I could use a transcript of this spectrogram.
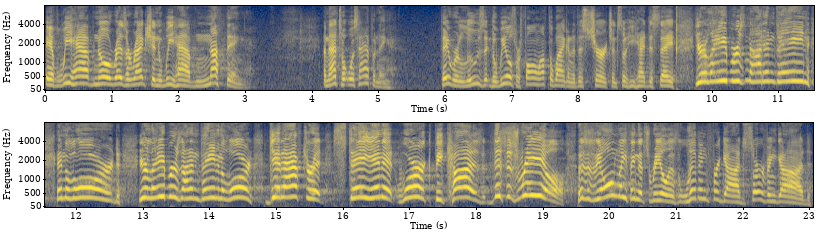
If we have no resurrection, we have nothing. And that's what was happening. They were losing, the wheels were falling off the wagon of this church. And so he had to say, Your labor is not in vain in the Lord. Your labor is not in vain in the Lord. Get after it. Stay in it. Work because this is real. This is the only thing that's real is living for God, serving God.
